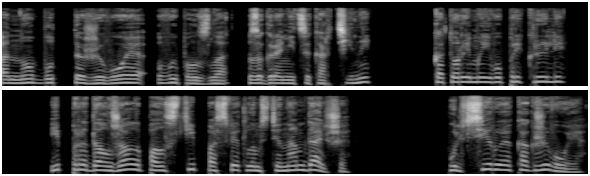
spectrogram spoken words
Оно будто живое выползло за границы картины, которой мы его прикрыли, и продолжало ползти по светлым стенам дальше, пульсируя как живое.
